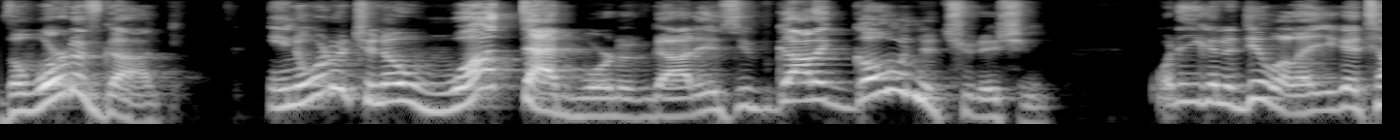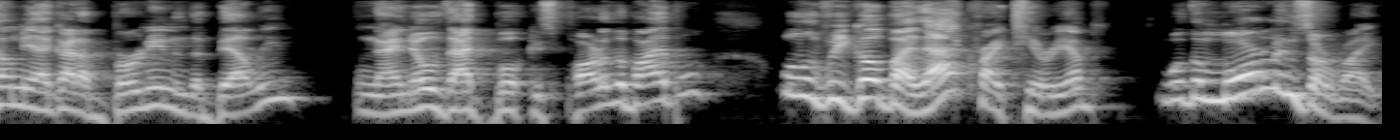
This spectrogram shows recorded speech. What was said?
the Word of God. In order to know what that Word of God is, you've got to go into tradition. What are you going to do? Well, are you going to tell me I got a burning in the belly and I know that book is part of the Bible? Well, if we go by that criteria, well, the Mormons are right.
